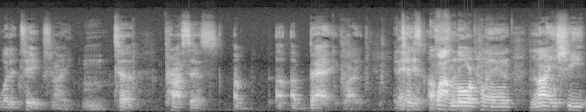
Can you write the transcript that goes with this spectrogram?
what it takes, like, to process a, a, a bag. Like, it takes a quality. floor plan, line sheet.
